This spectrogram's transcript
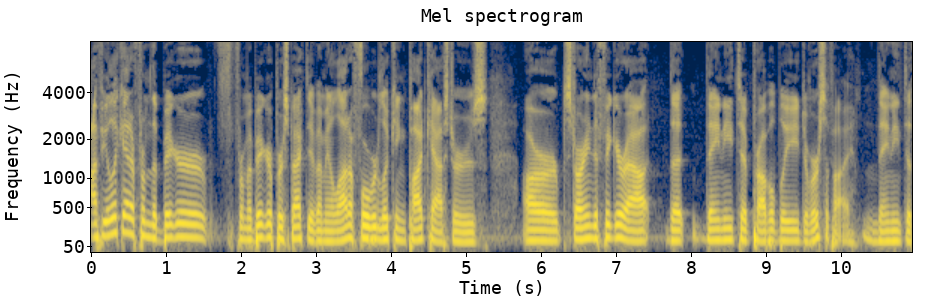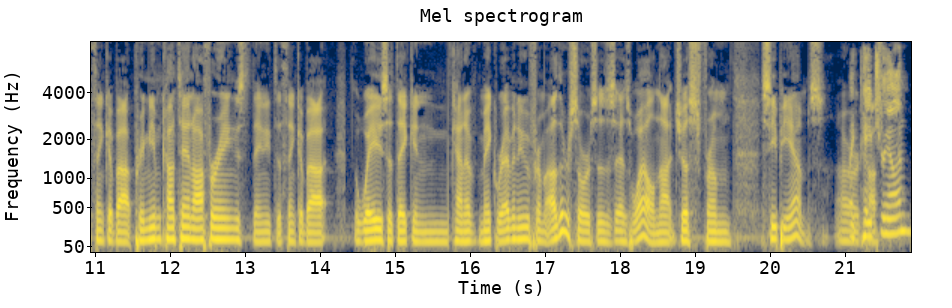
if you look at it from the bigger from a bigger perspective, I mean, a lot of forward-looking podcasters are starting to figure out that they need to probably diversify. They need to think about premium content offerings. They need to think about ways that they can kind of make revenue from other sources as well, not just from CPMS or like Patreon,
